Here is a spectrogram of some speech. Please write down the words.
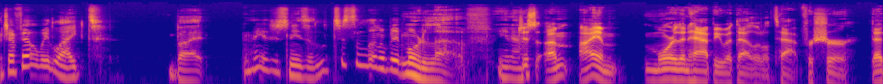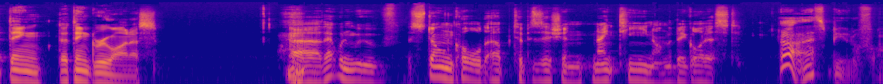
Which I felt we liked, but I think it just needs a, just a little bit more love, you know? Just I'm I am more than happy with that little tap for sure. That thing that thing grew on us. Uh, that would move Stone Cold up to position 19 on the big list. oh, that's beautiful.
